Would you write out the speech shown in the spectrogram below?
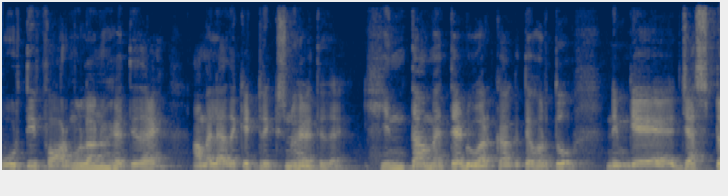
ಪೂರ್ತಿ ಫಾರ್ಮುಲಾನು ಹೇಳ್ತಿದ್ದಾರೆ, ಆಮೇಲೆ ಅದಕ್ಕೆ ಟ್ರಿಕ್ಸ್ನು ಹೇಳ್ತಿದ್ದಾರೆ. ಇಂಥ ಮೆಥಡ್ ವರ್ಕ್ ಆಗುತ್ತೆ ಹೊರತು ನಿಮಗೆ ಜಸ್ಟ್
